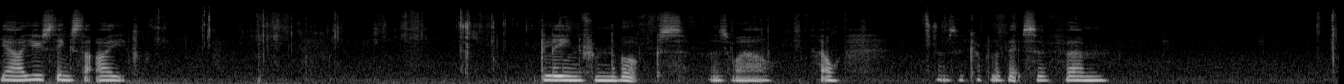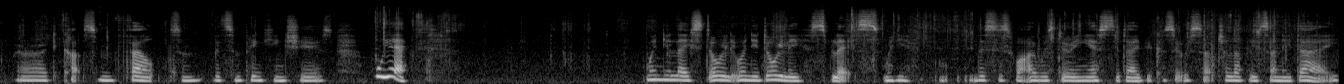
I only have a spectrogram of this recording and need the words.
Yeah, I use things that I glean from the books as well. Oh, there's a couple of bits of um, where I'd cut some felt and with some pinking shears. Oh yeah, when your lace doily, when your doily splits, when you, this is what I was doing yesterday because it was such a lovely sunny day.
